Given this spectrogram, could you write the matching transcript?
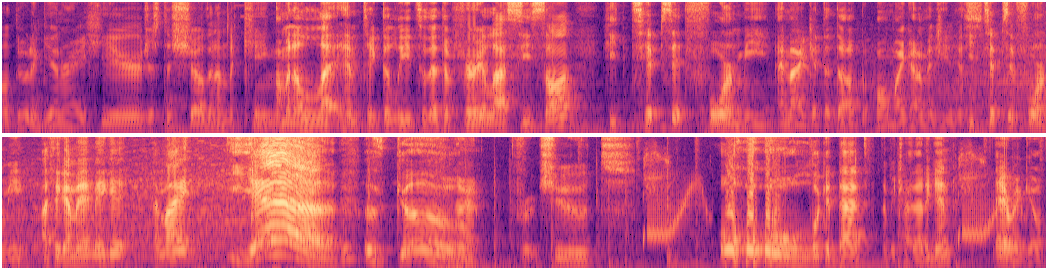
I'll do it again right here just to show that I'm the king. I'm going to let him take the lead so that the very last seesaw, he tips it for me and I get the dub. Oh my god, I'm a genius. He tips it for me. I think I might make it. I might. Yeah! Let's go. All right. Fruit Chute. Oh, look at that. Let me try that again. There we go.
